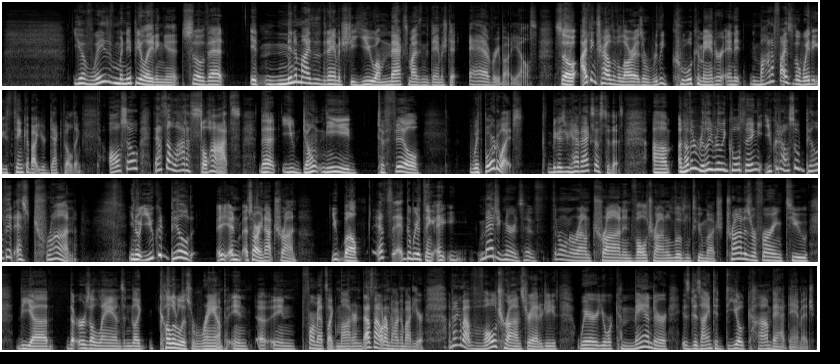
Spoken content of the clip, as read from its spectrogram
you have ways of manipulating it so that it minimizes the damage to you while maximizing the damage to everybody else. So I think Child of Alara is a really cool commander and it modifies the way that you think about your deck building. Also, that's a lot of slots that you don't need to fill with board wipes because you have access to this. Um, another really, really cool thing, you could also build it as Tron. You know, you could build, and sorry, not Tron. You well, that's the weird thing. Magic nerds have thrown around Tron and Voltron a little too much. Tron is referring to the uh, the Urza lands and like colorless ramp in uh, in formats like modern. That's not what I'm talking about here. I'm talking about Voltron strategies where your commander is designed to deal combat damage.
